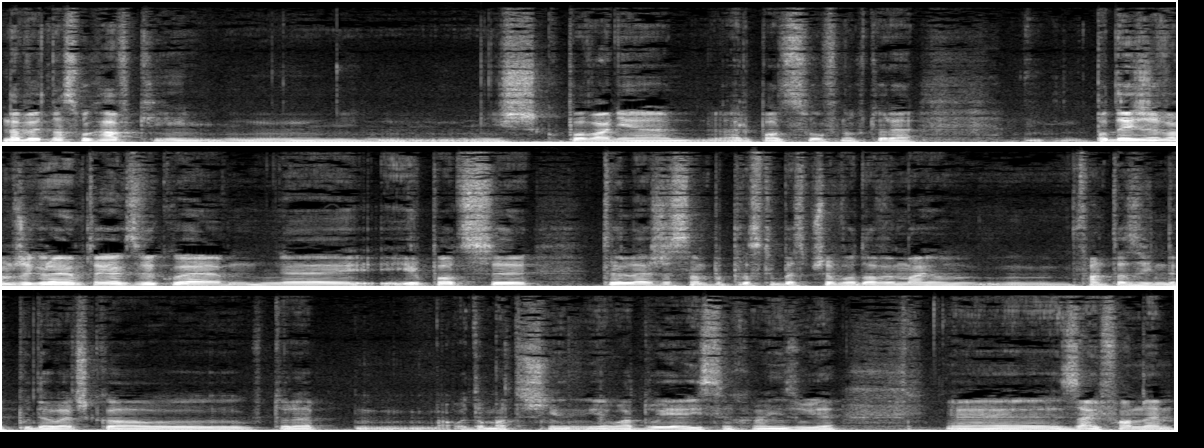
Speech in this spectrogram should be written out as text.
nawet na słuchawki, mm, niż kupowanie AirPodsów, no, które podejrzewam, że grają tak jak zwykłe e, AirPodsy, tyle, że są po prostu bezprzewodowe, mają mm, fantazyjne pudełeczko, które automatycznie je ładuje i synchronizuje e, z iPhone'em.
